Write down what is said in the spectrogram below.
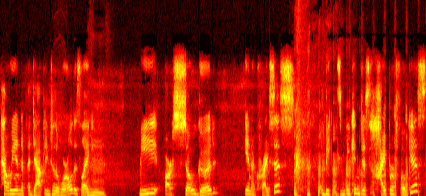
how we end up adapting to the world is like we are so good in a crisis because we can just hyper focus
